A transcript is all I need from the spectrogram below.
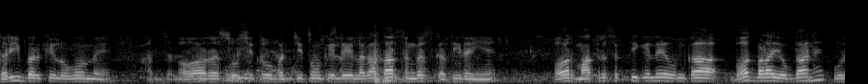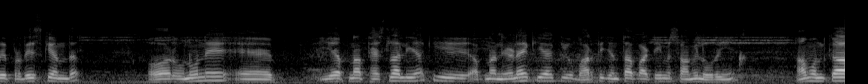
गरीब वर्ग के लोगों में और शोषितों, वंचितों के लिए लगातार संघर्ष करती रही हैं और मातृशक्ति के लिए उनका बहुत बड़ा योगदान है पूरे प्रदेश के अंदर। और उन्होंने ये अपना फैसला लिया कि, अपना निर्णय किया कि वो भारतीय जनता पार्टी में शामिल हो रही हैं। हम उनका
